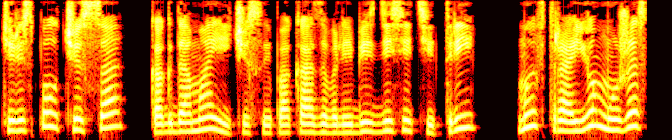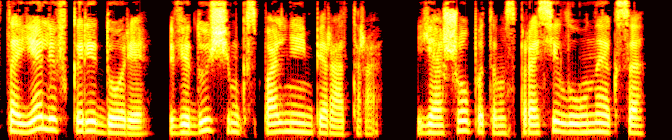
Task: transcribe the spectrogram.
Через полчаса, когда мои часы показывали без десяти три, мы втроем уже стояли в коридоре, ведущем к спальне императора. Я шепотом спросила у Некса,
